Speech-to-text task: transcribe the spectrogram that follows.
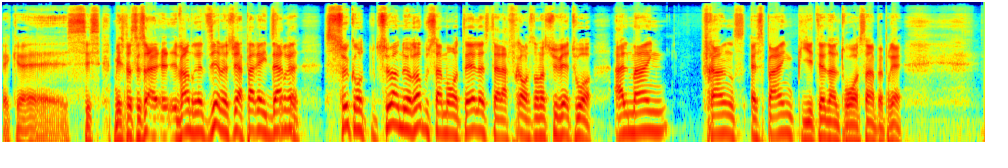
Fait que, euh, c'est, mais c'est parce que ça, euh, vendredi, monsieur, à pareille date, ceux, ceux en Europe où ça montait, là, c'était la France. On en suivait toi. Allemagne, France, Espagne, puis était dans le 300 à peu près.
